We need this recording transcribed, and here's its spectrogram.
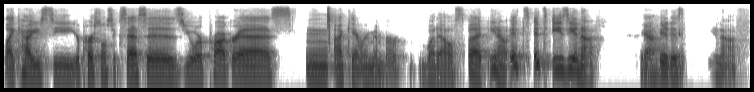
like how you see your personal successes, your progress. Mm, I can't remember what else, but you know, it's it's easy enough. Yeah, it is enough.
